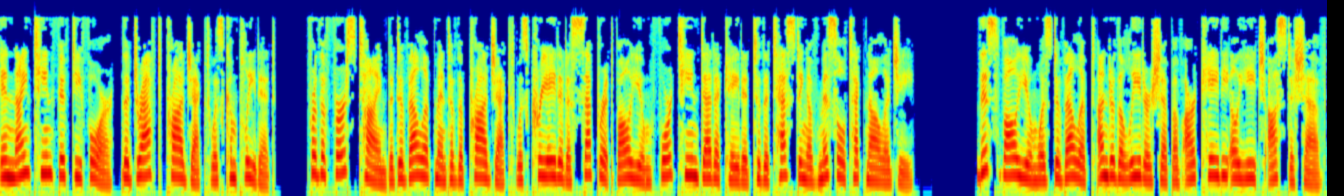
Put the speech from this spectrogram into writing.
In 1954, the draft project was completed. For the first time the development of the project was created a separate volume 14 dedicated to the testing of missile technology. This volume was developed under the leadership of Arkady Ilyich Ostashev.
